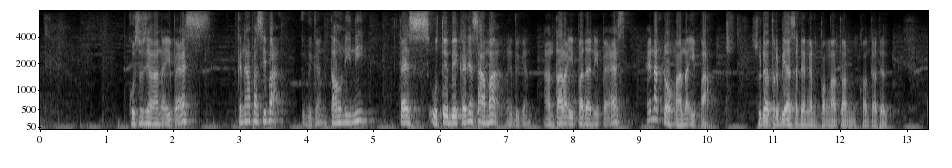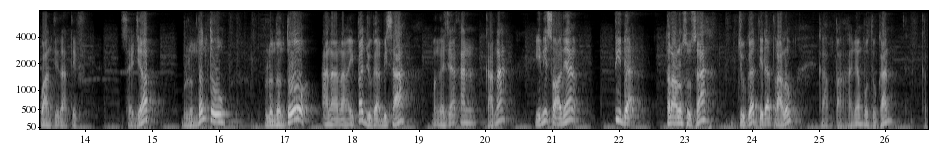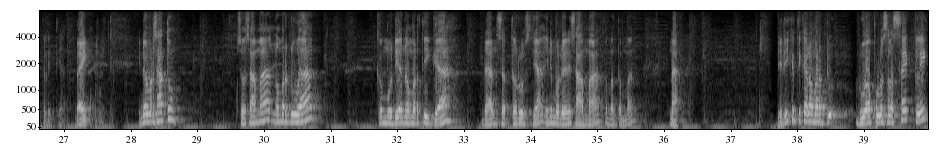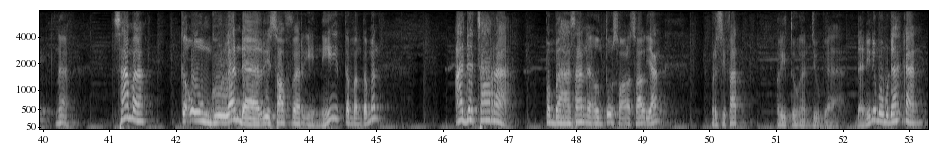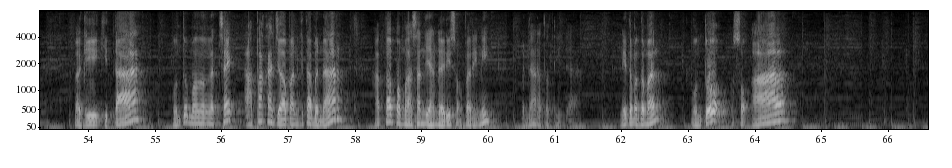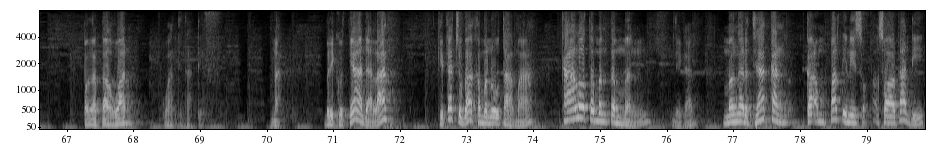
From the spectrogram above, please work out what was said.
khusus yang anak IPS. Kenapa sih Pak? Gitu kan? Tahun ini tes UTBK-nya sama, gitu kan? Antara IPA dan IPS, enak dong anak IPA. Sudah terbiasa dengan pengetahuan kuantitatif? Saya jawab, belum tentu. Belum tentu anak-anak IPA juga bisa mengerjakan karena ini soalnya tidak terlalu susah, juga tidak terlalu gampang, hanya membutuhkan ketelitian. Baik, ini nomor satu. So sama nomor dua, kemudian nomor tiga dan seterusnya. Ini modelnya sama, teman-teman. Nah, jadi ketika nomor 20 selesai, klik. Nah, sama keunggulan dari software ini teman-teman ada cara pembahasan untuk soal-soal yang bersifat perhitungan juga dan ini memudahkan bagi kita untuk mengecek apakah jawaban kita benar atau pembahasan yang dari software ini benar atau tidak ini teman-teman untuk soal pengetahuan kuantitatif nah Berikutnya adalah kita coba ke menu utama. Kalau teman-teman, kan, mengerjakan keempat ini so soal tadi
